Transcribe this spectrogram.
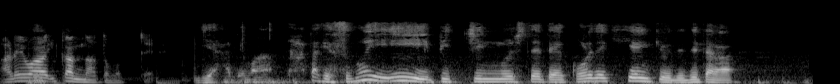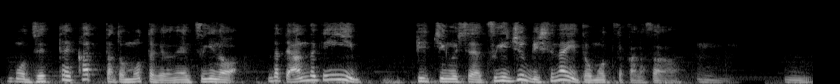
あれはいかんなと思って。いや、でも、畑すごいいいピッチングしてて、これで危険球で出たら、もう絶対勝ったと思ったけどね、次の。だってあんだけいいピッチングしてたら次準備してないと思ってたからさ。うん。うん。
